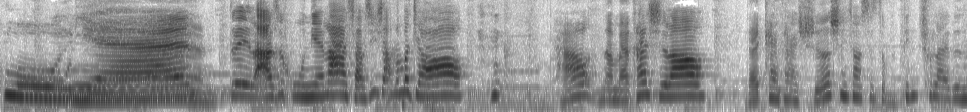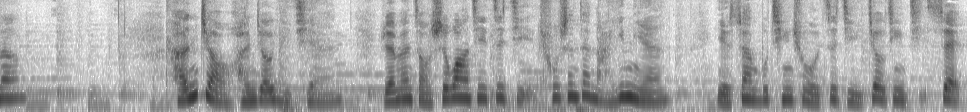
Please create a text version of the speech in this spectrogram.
虎年。对啦，是虎年啦！小心想那么久。好，那我们要开始喽。来看看十二生肖是怎么定出来的呢？很久很久以前，人们总是忘记自己出生在哪一年。也算不清楚自己究竟几岁。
